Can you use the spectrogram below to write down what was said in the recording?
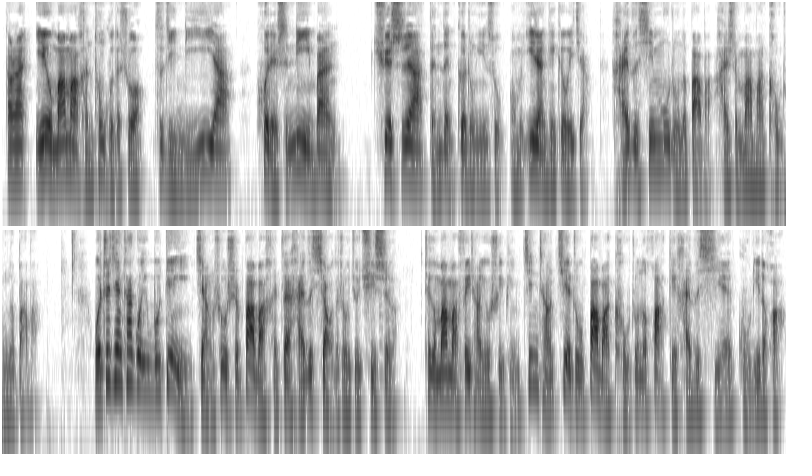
当然，也有妈妈很痛苦的说自己离异呀，或者是另一半缺失啊等等各种因素。我们依然给各位讲，孩子心目中的爸爸还是妈妈口中的爸爸。我之前看过一部电影，讲述是爸爸很在孩子小的时候就去世了。这个妈妈非常有水平，经常借助爸爸口中的话给孩子写鼓励的话，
